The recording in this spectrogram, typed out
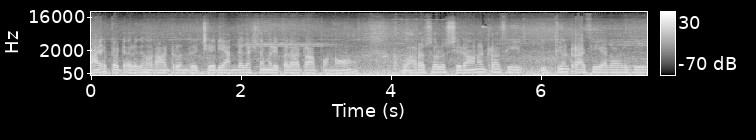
ராயப்பேட்டை வரைக்கும் ஒரு ஆர்டர் வந்து சரி அந்த கஸ்டமர் இப்போ தான் ட்ராப் பண்ணோம். வர சொல்ல சரியான டிராஃபிக் இப்பயும் டிராஃபிக்காக தான் இருக்குது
